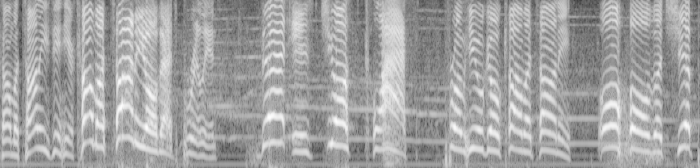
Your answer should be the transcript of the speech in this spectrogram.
Kamatani's in here. Kamatani! Oh, that's brilliant. That is just class from Hugo Kamatani. Oh, the chip,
